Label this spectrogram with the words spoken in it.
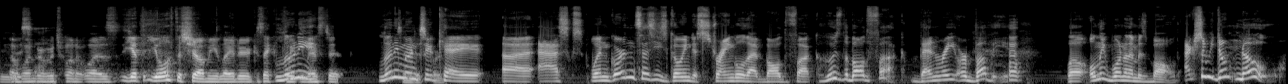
I wonder which one it was. You have to, you'll have to show me later because I completely Looney- missed it. Looney Moon 2K uh, asks when Gordon says he's going to strangle that bald fuck, who's the bald fuck? Benrey or Bubby? well, only one of them is bald. Actually, we don't know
